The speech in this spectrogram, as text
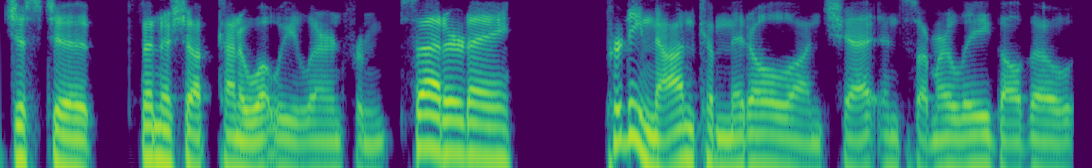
just to finish up, kind of what we learned from Saturday, pretty non-committal on Chet in summer league, although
